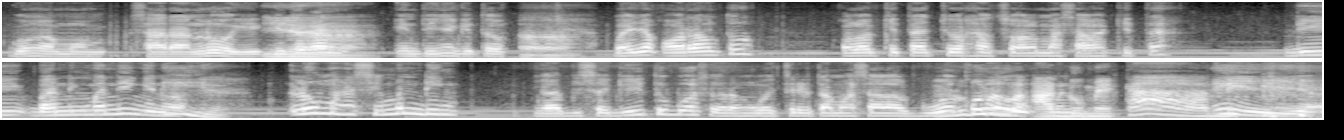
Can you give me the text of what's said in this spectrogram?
gue nggak mau saran lu, gitu Iya. kan intinya gitu. Heeh. Banyak orang tuh kalau kita curhat soal masalah kita dibanding-bandingin, Wak. iya. Lu masih mending. Nggak bisa gitu bos. Orang gue cerita masalah gue lu malah adu mekanik. Iya.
